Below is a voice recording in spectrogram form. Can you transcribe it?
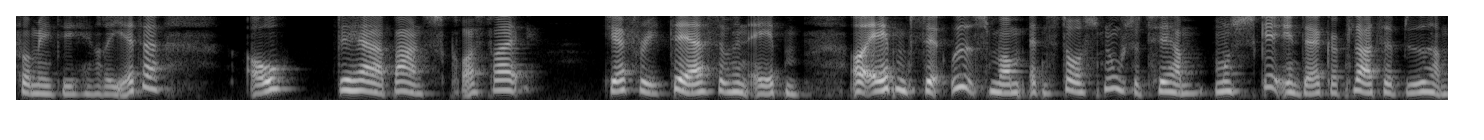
formentlig Henrietta, og det her barns skråstreg, Jeffrey, det er simpelthen aben. Og aben ser ud som om, at den står og snuser til ham, måske endda gør klar til at bide ham.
